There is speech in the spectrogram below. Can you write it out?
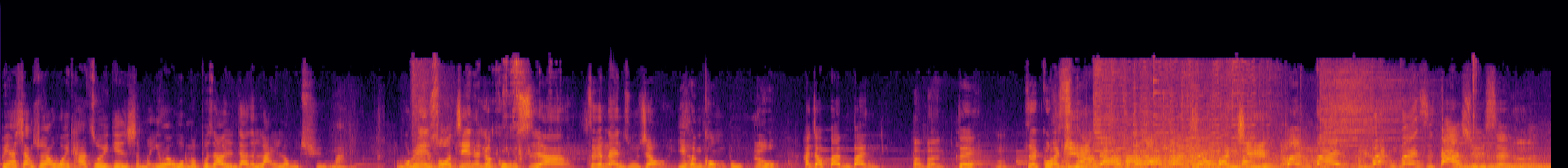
不要想说要为他做一点什么，因为我们不知道人家的来龙去脉。我跟你说，今天那个故事啊，这个男主角也很恐怖，哦，他叫 班班。班班，对，这故事班杰叫班杰，班班班班是大学生。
